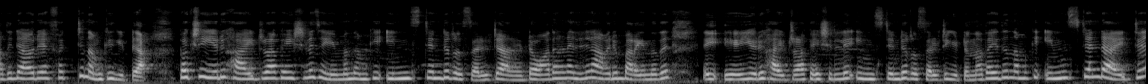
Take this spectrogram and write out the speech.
അതിന്റെ ആ ഒരു എഫക്റ്റ് നമുക്ക് കിട്ടുക. പക്ഷേ ഈ ഒരു ഹൈഡ്രാ ഫേഷ്യൽ ചെയ്യുമ്പോൾ നമുക്ക് ഇൻസ്റ്റന്റ് റിസൾട്ട് ആണ് കേട്ടോ. അതാണ് എല്ലാവരും പറയുന്നത്. ഈ ഒരു ഹൈഡ്രാ ഫേഷ്യലിൽ ഇൻസ്റ്റന്റ് റിസൾട്ട് കിട്ടുന്നു. അതായത് നമുക്ക് ഇൻസ്റ്റന്റ് ആയിട്ട്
